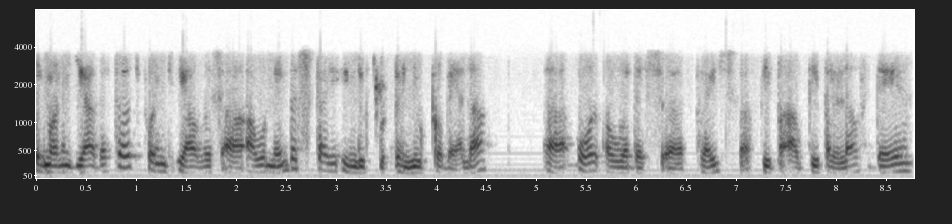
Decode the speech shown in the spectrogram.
Good morning. Yeah, the first point yeah, was uh, our members stay in, New uh, all over this uh, place. Uh, people, our people love there.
